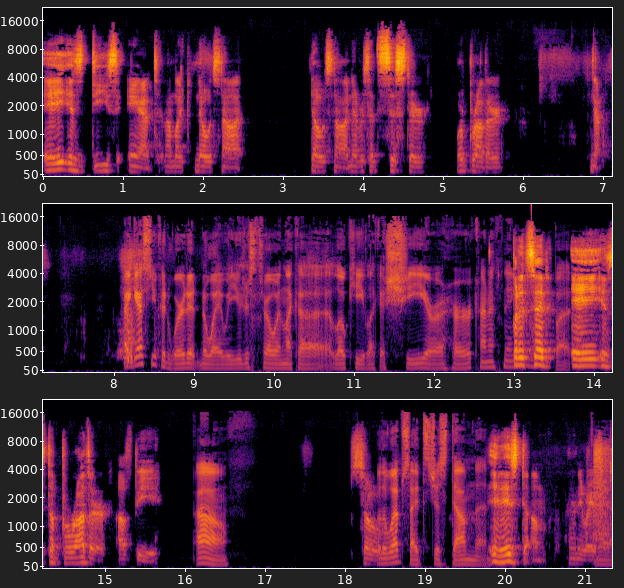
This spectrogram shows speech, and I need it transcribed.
A is D's aunt, and I'm like, no, it's not. No, it's not. Never said sister or brother. No. I guess you could word it in a way where you just throw in like a low key like a she or a her kind of thing. But it said But- A is the brother of B. oh, So well, the website's just dumb then. it is dumb. Anyway. Yeah.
